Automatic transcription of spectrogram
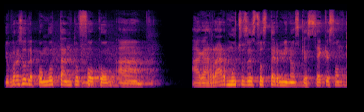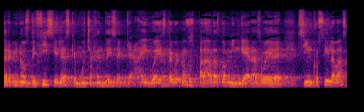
Yo por eso le pongo tanto foco a agarrar muchos de estos términos que sé que son términos difíciles, que mucha gente dice que, ay, güey, este güey con sus palabras domingueras, güey, de cinco sílabas,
